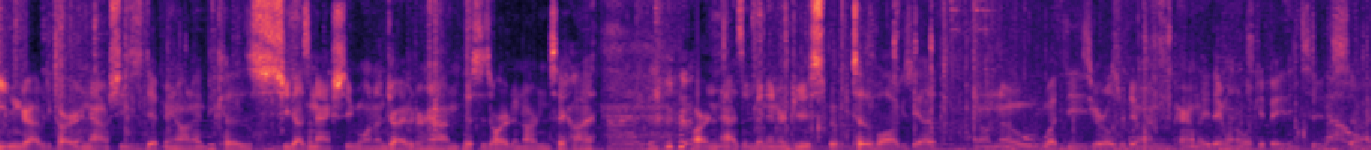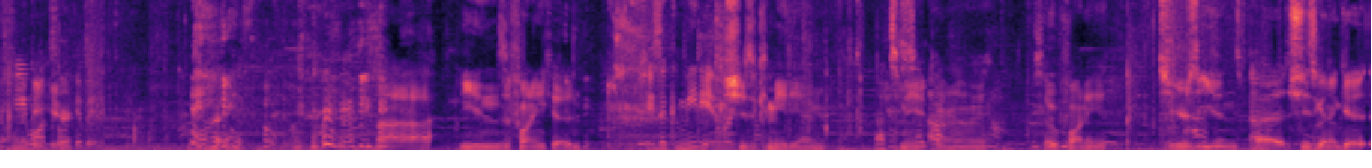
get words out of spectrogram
Eden grabbed a cart and now she's dipping on it because she doesn't actually want to drive it around. This is Arden. Arden, say hi. Hi. Arden hasn't been introduced to the vlogs yet. I don't know what these girls are doing. Apparently they want to look at bathing suits, so I don't he want wants to be to look at baby. ah, Eden's a funny kid. She's a comedian. She's a comedian. That's me apparently. So funny. So here's Eden's pet. She's gonna get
